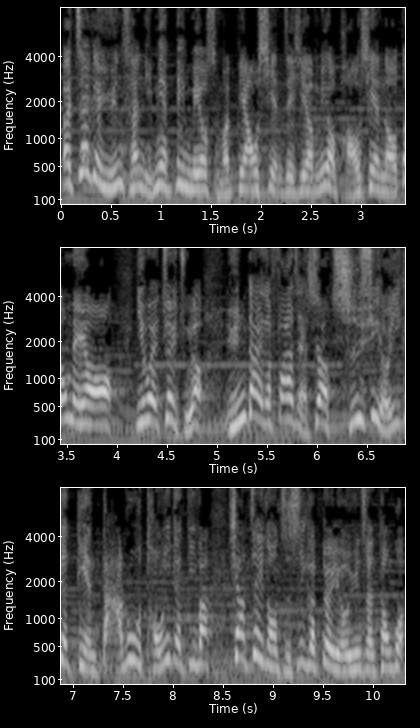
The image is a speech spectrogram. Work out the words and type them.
而这个云层里面并没有什么标线这些，没有刨线哦，都没有哦。因为最主要云带的发展是要持续有一个点打入同一个地方，像这种只是一个对流云层通过，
